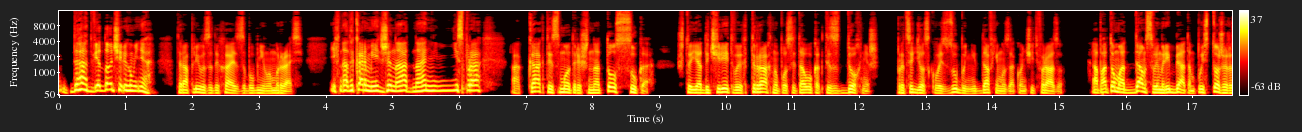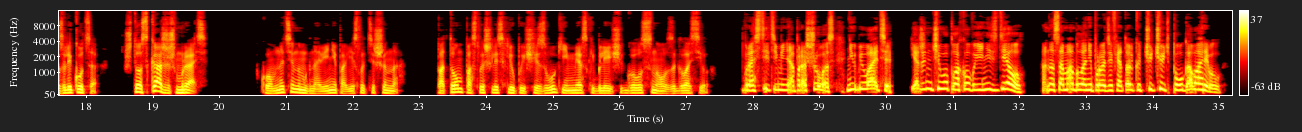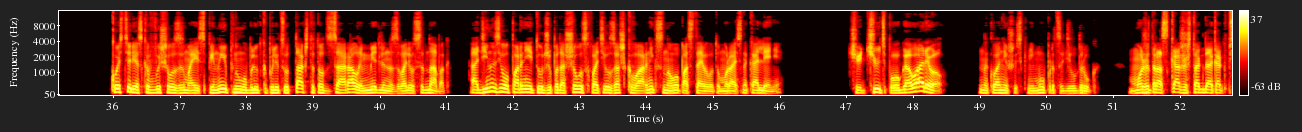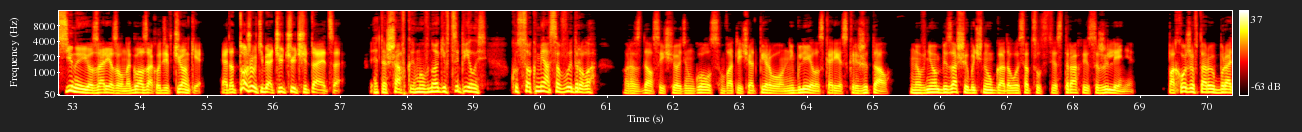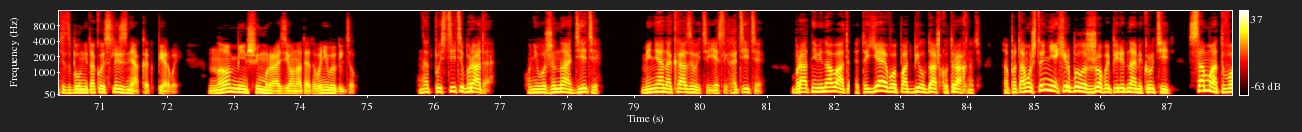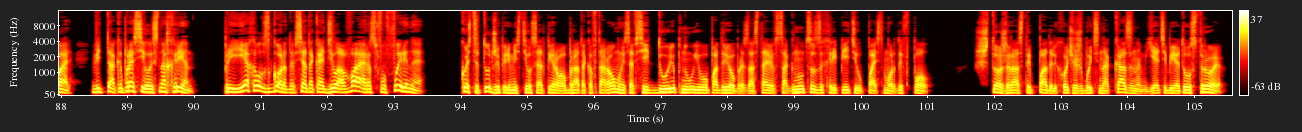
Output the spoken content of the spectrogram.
«Да, две дочери у меня!» Торопливо задыхаясь, забубнила мразь. «Их надо кормить, жена одна, не спра...» «А как ты смотришь на то, сука, что я дочерей твоих трахну после того, как ты сдохнешь?» Процедил сквозь зубы, не дав ему закончить фразу. «А потом отдам своим ребятам, пусть тоже развлекутся. Что скажешь, мразь?» В комнате на мгновение повисла тишина. Потом послышались хлюпающие звуки, и мерзкий блеющий голос снова заголосил. «Простите меня, прошу вас, не убивайте! Я же ничего плохого ей не сделал! Она сама была не против, я только чуть-чуть поуговаривал!» Костя резко вышел из-за моей спины и пнул ублюдка по лицу так, что тот заорал и медленно завалился на бок. Один из его парней тут же подошел и схватил за шкварник, снова поставил эту мразь на колени. «Чуть-чуть поуговаривал?» Наклонившись к нему, процедил друг. Может, расскажешь тогда, как псина ее зарезал на глазах у девчонки? Это тоже у тебя чуть-чуть считается?» «Эта шавка ему в ноги вцепилась, кусок мяса выдрала!» Раздался еще один голос, в отличие от первого он не блеял, а скорее скрежетал. Но в нем безошибочно угадывалось отсутствие страха и сожаления. Похоже, второй братец был не такой слезняк, как первый. Но меньшей мрази он от этого не выглядел. «Отпустите брата! У него жена, дети. Меня наказывайте, если хотите. Брат не виноват, это я его подбил Дашку трахнуть. А потому что нехер было жопой перед нами крутить. Сама тварь, ведь так и просилась на хрен. Приехал с города вся такая деловая, расфуфыренная. Костя тут же переместился от первого брата ко второму и со всей дури пнул его под ребра, заставив согнуться, захрипеть и упасть мордой в пол. «Что ж, раз ты, падаль, хочешь быть наказанным, я тебе это устрою!»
